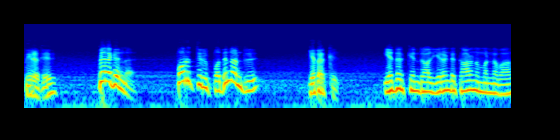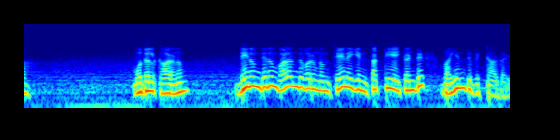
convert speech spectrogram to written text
பிறகு? பிறகென்ன? பொறுத்திருப்பது நன்று. எதற்கு? எதற்கென்றால் இரண்டு காரணம் மன்னவா முதல் காரணம் தினம் தினம் வளர்ந்து வரும் நம் சேனையின் சக்தியை கண்டு பயந்து விட்டார்கள்.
